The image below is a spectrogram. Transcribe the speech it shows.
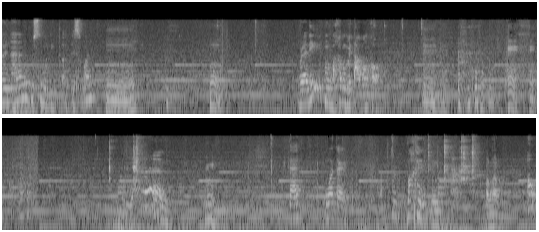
Hernan, ano gusto mo dito? This one? Mm. Hmm. Ready? Baka mabitawan ko. Yan. Mm. Dad, water. Bakit? Panghang. Oh,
